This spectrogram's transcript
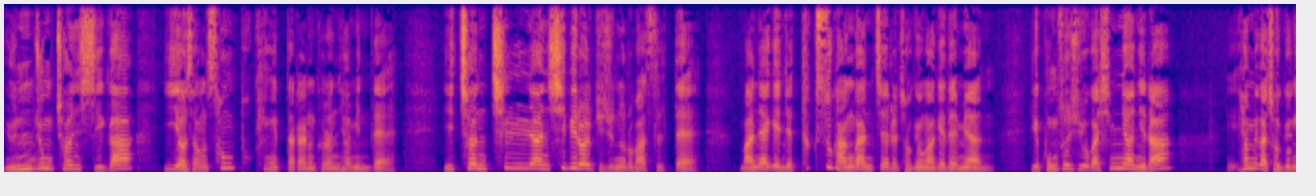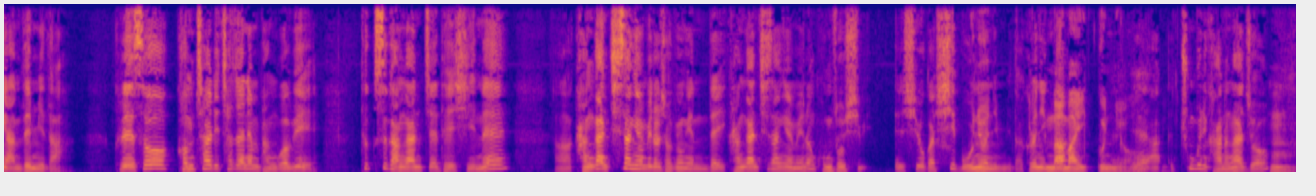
윤중천 씨가 이 여성을 성폭행했다라는 그런 혐의인데 2007년 11월 기준으로 봤을 때 만약에 이제 특수강간죄를 적용하게 되면 이게 공소시효가 10년이라 혐의가 적용이 안 됩니다. 그래서 검찰이 찾아낸 방법이 특수강간죄 대신에 어, 강간치상 혐의를 적용했는데 이 강간치상 혐의는 공소시 시효가 15년입니다. 그러니까 남아 있군요. 예, 아, 충분히 가능하죠. 음.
